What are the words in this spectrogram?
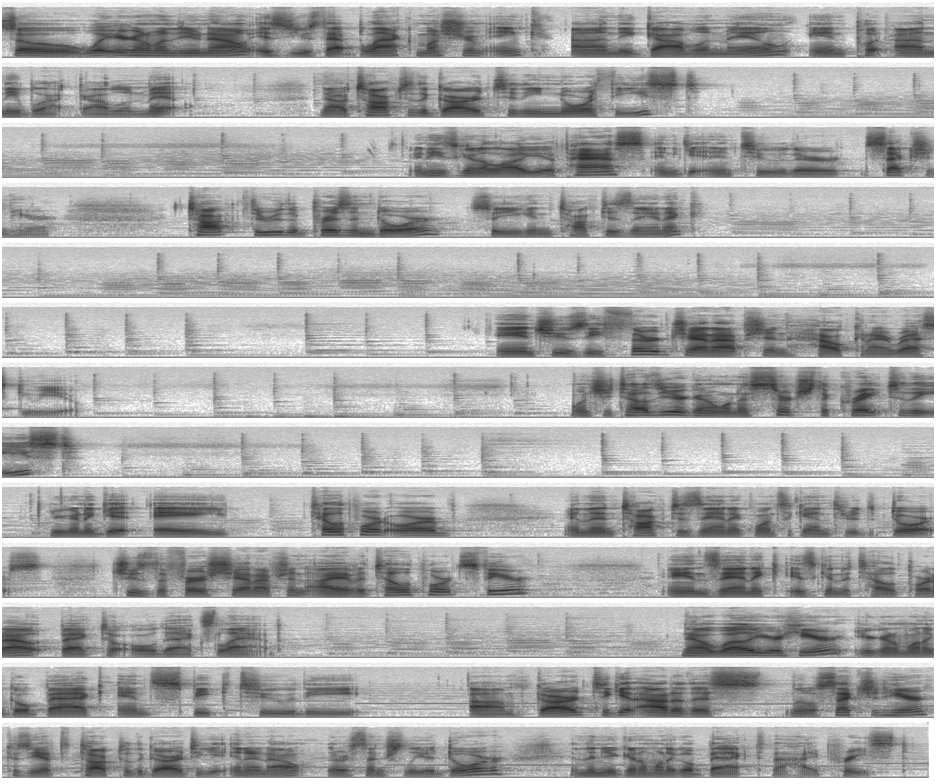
so what you're going to want to do now is use that black mushroom ink on the goblin mail and put on the black goblin mail. Now talk to the guard to the northeast and he's going to allow you to pass and get into their section here. Talk through the prison door so you can talk to Zanik. And choose the third chat option, How Can I Rescue You? When she tells you, you're going to want to search the crate to the east. You're going to get a teleport orb and then talk to Zanik once again through the doors. Choose the first chat option. I have a teleport sphere, and Zanik is going to teleport out back to Oldak's lab. Now, while you're here, you're going to want to go back and speak to the um, guard to get out of this little section here, because you have to talk to the guard to get in and out. They're essentially a door, and then you're going to want to go back to the high priest.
